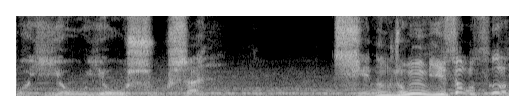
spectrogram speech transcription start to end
我悠悠蜀山，岂能容你造次？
